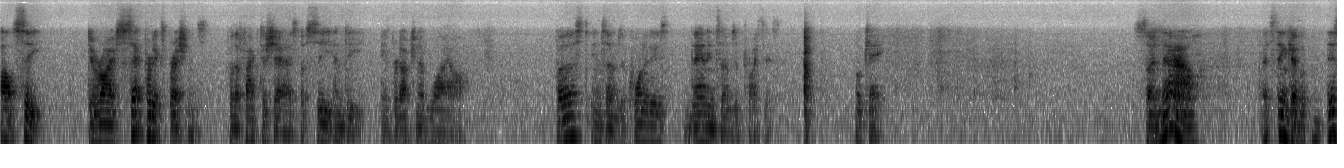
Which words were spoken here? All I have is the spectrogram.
Part C derives separate expressions for the factor shares of C and D in production of YR. First in terms of quantities, then in terms of prices. Okay. So now, let's think of this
